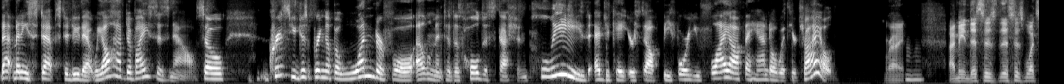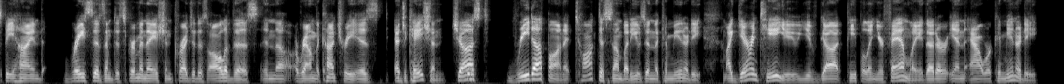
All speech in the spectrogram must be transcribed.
that many steps to do that. We all have devices now. So chris you just bring up a wonderful element to this whole discussion. Please educate yourself before you fly off the handle with your child right. Mm-hmm. i mean this is this is what's behind racism discrimination prejudice all of this in the around the country is education. Just read up on it. Talk to somebody who's in the community. I guarantee you you've got people in your family that are in our community.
